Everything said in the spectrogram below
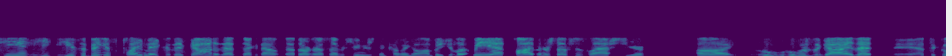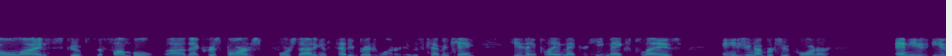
he, he he's the biggest playmaker they've got in that second. Now, now Darnell Savage Jr. has been coming on, but you look. I mean, he had five interceptions last year. Uh, who who was the guy that at the goal line scooped the fumble uh, that Krys Barnes forced out against Teddy Bridgewater? It was Kevin King. He's a playmaker. He makes plays, and he's your number two corner. And he's he's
